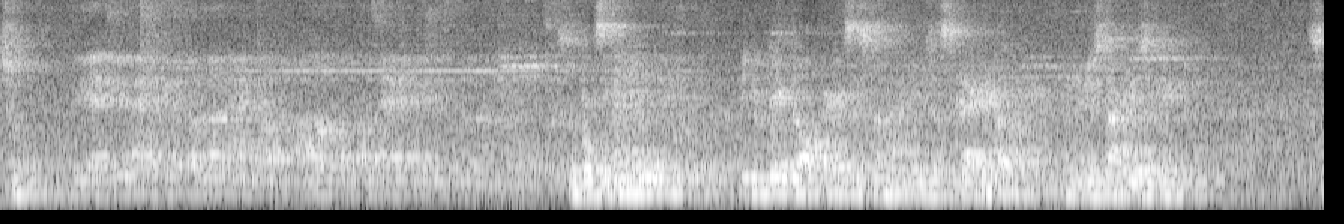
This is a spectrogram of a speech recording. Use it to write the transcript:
Sure. So basically, you take the operating system and you just crack it up and then you start using it. So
